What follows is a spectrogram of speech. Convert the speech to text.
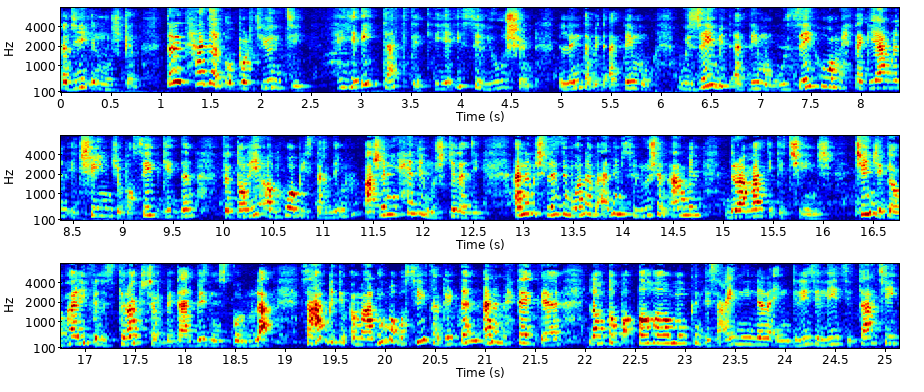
فدي المشكلة. تالت حاجة ال opportunity هي إيه التكتيك هي إيه ال solution اللي أنت بتقدمه؟ وإزاي بتقدمه؟ وإزاي هو محتاج يعمل change بسيط جدا في الطريقة اللي هو بيستخدمها عشان يحل المشكلة دي. أنا مش لازم وأنا بقدم solution أعمل dramatic change change جوهري في ال structure بتاع ال business كله. لا ساعات بتبقى معلومة بسيطة جدا أنا محتاج لو طبقتها ممكن تساعدني إن أنا increase ال leads بتاعتي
